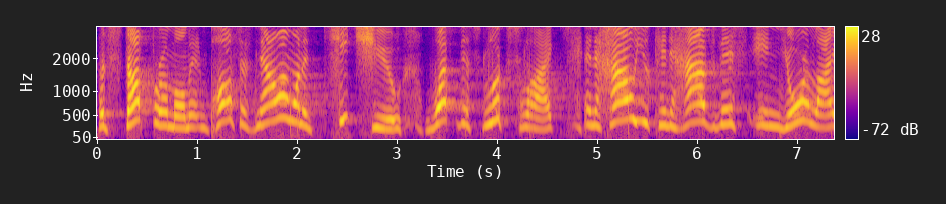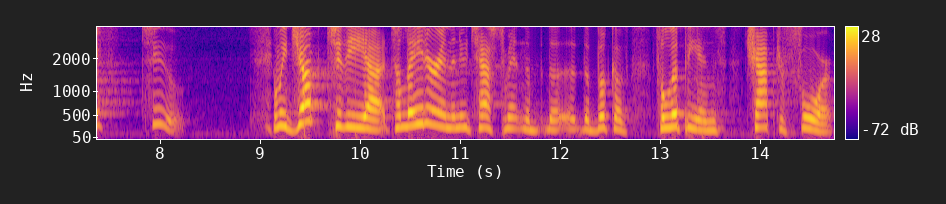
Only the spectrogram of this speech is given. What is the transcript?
let's stop for a moment. And Paul says, now I want to teach you what this looks like and how you can have this in your life too. And we jump to the uh, to later in the New Testament in the, the, the book of Philippians, chapter 4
